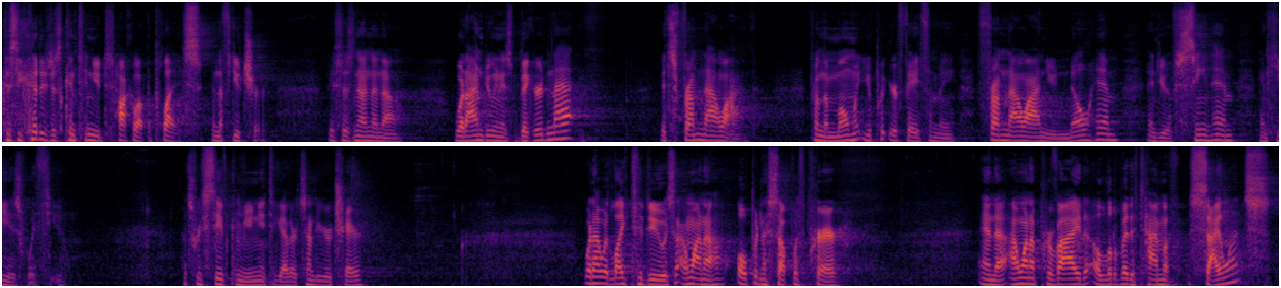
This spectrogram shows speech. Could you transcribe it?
because he could have just continued to talk about the place in the future. He says, no, no, no. What I'm doing is bigger than that. It's from now on. From the moment you put your faith in me, from now on, you know him and you have seen him and he is with you. Let's receive communion together. It's under your chair. What I would like to do is, I want to open this up with prayer. And uh, I want to provide a little bit of time of silence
